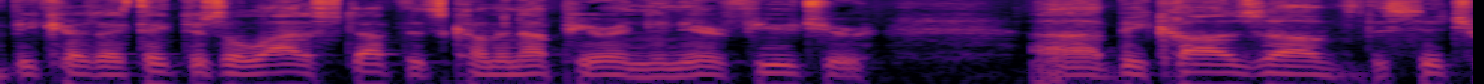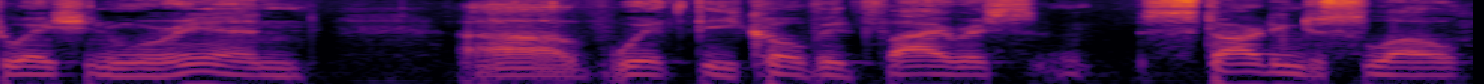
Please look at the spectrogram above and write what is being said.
because I think there's a lot of stuff that's coming up here in the near future uh, because of the situation we're in uh, with the COVID virus starting to slow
